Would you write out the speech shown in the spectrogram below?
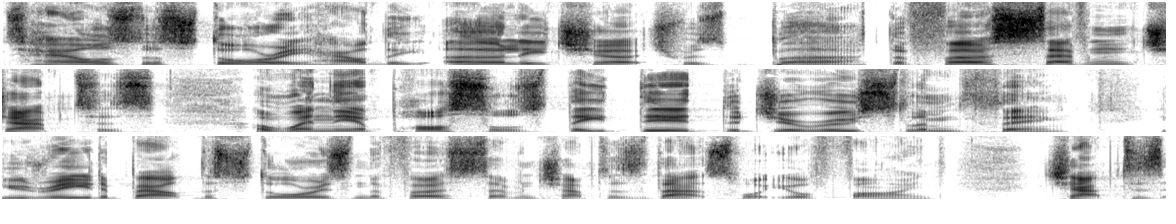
Tells the story how the early church was birthed. The first seven chapters are when the apostles they did the Jerusalem thing. You read about the stories in the first seven chapters, that's what you'll find. Chapters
